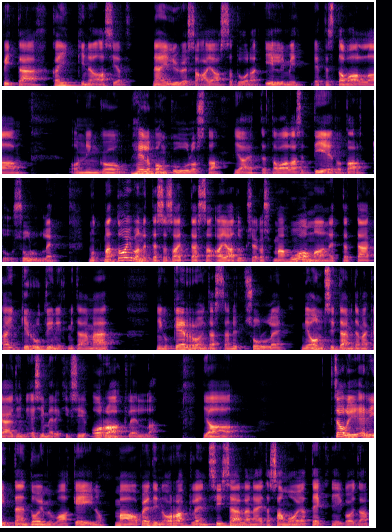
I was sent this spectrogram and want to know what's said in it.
pitää kaikki nämä asiat näin lyhyessä ajassa tuoda ilmi, että se tavallaan on niin helpon kuulosta ja että tavallaan se tieto tarttuu sulle. Mutta mä toivon, että sä sait tässä ajatuksia, koska mä huomaan, että tämä kaikki rutiinit, mitä mä niin kerroin tässä nyt sulle, niin on sitä, mitä mä käytin esimerkiksi Oraclella. Ja se oli erittäin toimiva keino. Mä opetin Oraclen sisällä näitä samoja tekniikoita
